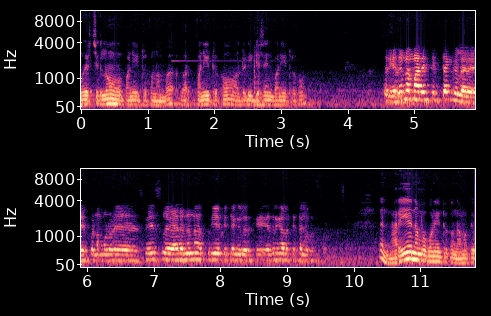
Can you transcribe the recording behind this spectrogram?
முயற்சிகளும் பண்ணிகிட்ருக்கோம் நம்ம. ஒர்க் பண்ணிகிட்ருக்கோம் ஆல்ரெடி டிசைன் பண்ணிகிட்ருக்கோம் சார் என்னென்ன மாதிரி திட்டங்கள் இப்போ நம்மளுடைய ஸ்பேஸில் வேறு என்னென்ன புதிய திட்டங்கள் இருக்குது எதிர்கால திட்டங்கள் பத்தி நிறைய நம்ம பண்ணிகிட்ருக்கோம் இருக்கோம். நமக்கு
